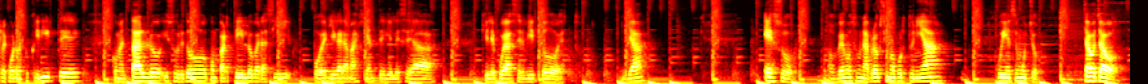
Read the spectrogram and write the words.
Recuerda suscribirte, comentarlo y sobre todo compartirlo para así poder llegar a más gente que le sea que le pueda servir todo esto. ¿Ya? Eso. Nos vemos en una próxima oportunidad. Cuídense mucho. Chao, chao.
